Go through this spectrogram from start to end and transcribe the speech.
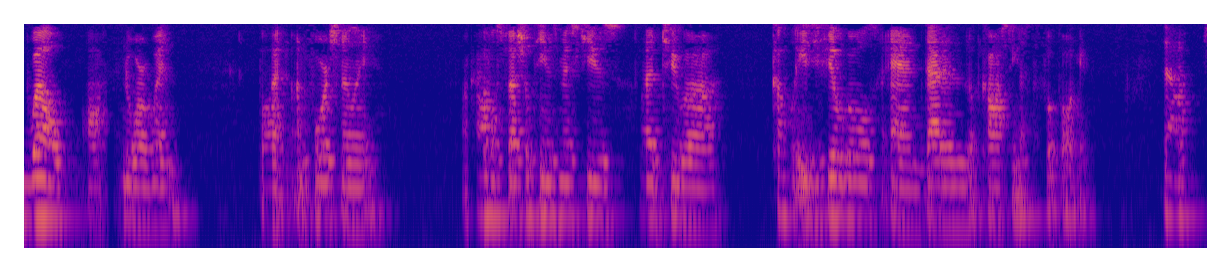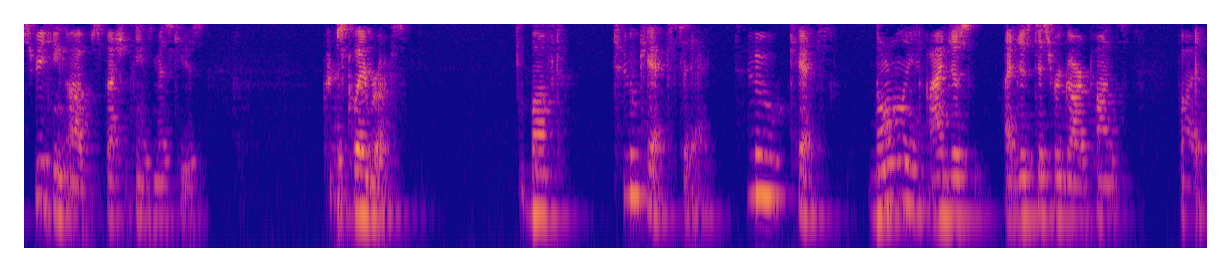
well off into our win. But unfortunately, a couple special teams miscues led to uh, a couple easy field goals, and that ended up costing us the football game. Now, speaking of special teams miscues, Chris Claybrooks muffed two kicks today. Two kicks. Normally, I just I just disregard punts, but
